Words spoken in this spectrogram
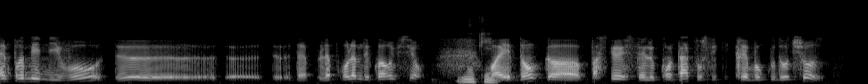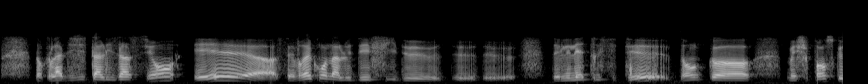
un premier niveau de, de, de, de les problèmes de corruption. Okay. Ouais, donc, euh, parce que c'est le contact aussi qui crée beaucoup d'autres choses. Donc la digitalisation et euh, c'est vrai qu'on a le défi de, de, de, de l'électricité. Donc, euh, mais je pense que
